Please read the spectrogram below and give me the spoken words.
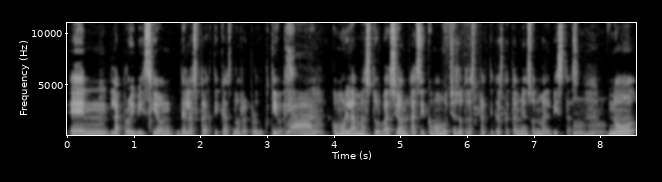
en la prohibición de las prácticas no reproductivas. Claro. Como la masturbación, así como muchas otras prácticas que también son mal vistas. no,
